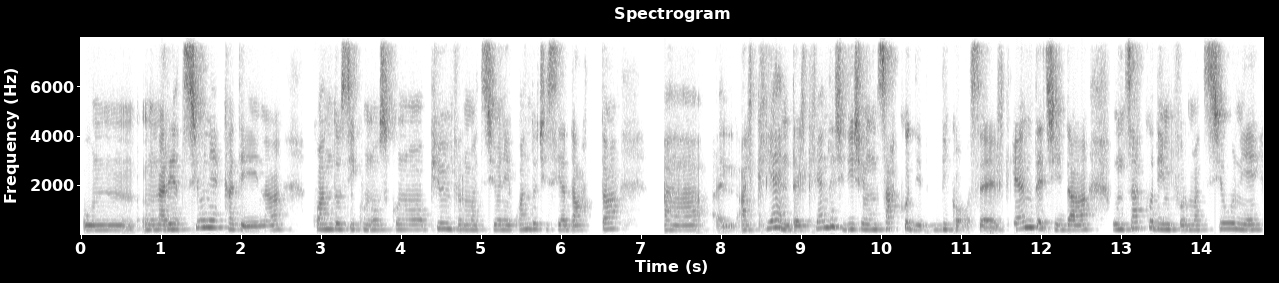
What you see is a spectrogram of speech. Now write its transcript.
un, una reazione a catena quando si conoscono più informazioni e quando ci si adatta a, al cliente. Il cliente ci dice un sacco di, di, cose, il cliente ci dà un sacco di informazioni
